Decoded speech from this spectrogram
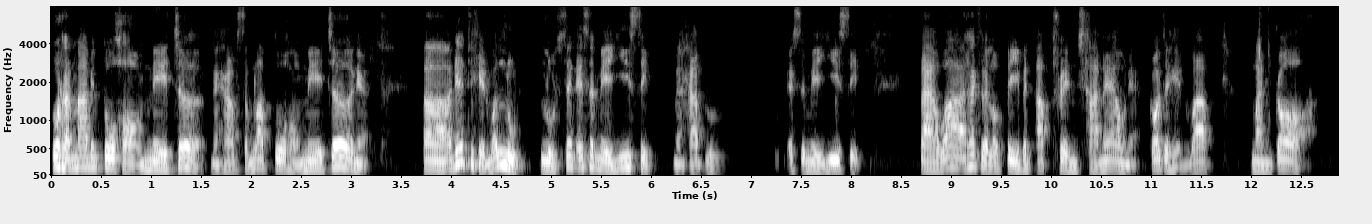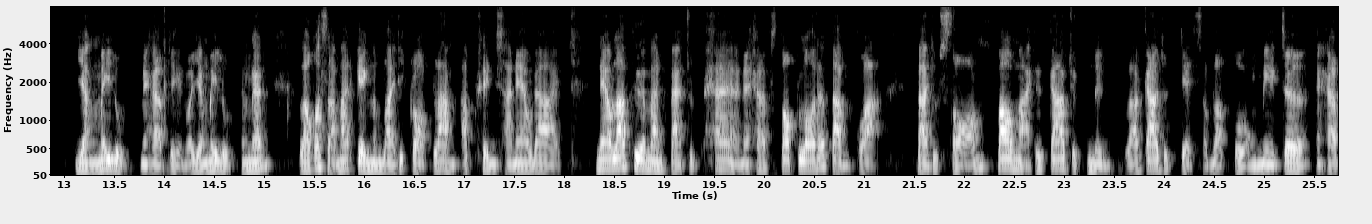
ตัวถัดมาเป็นตัวของ major นะครับสำหรับตัวของ major เนี่ยอันนี้จะเห็นว่าหลุดหลุดเส้น SMA 20 นะครับหลุด SMA 20 แต่ว่าถ้าเกิดเราตีเป็น up trend channel เนี่ยก็จะเห็นว่ามันก็ยังไม่หลุดนะครับ จะเห็นว่ายังไม่หลุด ดังนั้น เราก็สามารถเก็งกำไรที่กรอบล่าง up trend channel ได้ แนวรับคือประมาณ 8.5 นะครับ stop loss ถ้าต่ำกว่า 8.2 เป้าหมายคือ 9.1 แล้ว 9.7 สำหรับตัวของ major นะครับ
